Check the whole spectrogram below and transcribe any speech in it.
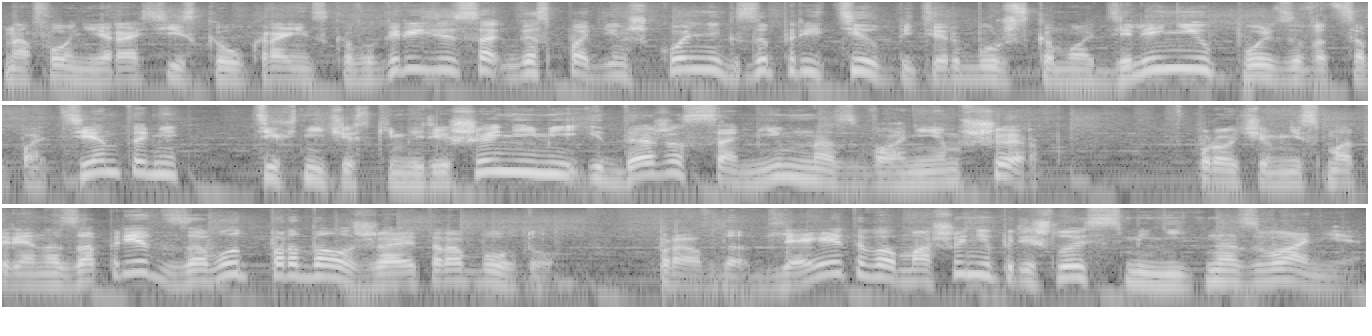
на фоне российско-украинского кризиса, господин Школьник запретил петербургскому отделению пользоваться патентами, техническими решениями и даже самим названием шерп. Впрочем, несмотря на запрет, завод продолжает работу. Правда, для этого машине пришлось сменить название.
